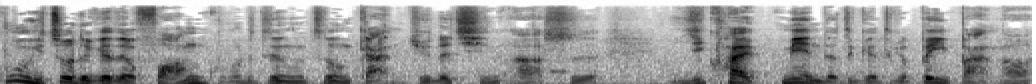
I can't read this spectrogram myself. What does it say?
故意做的一个仿古的这种这种感觉的琴啊，是一块面的这个这个背板啊。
